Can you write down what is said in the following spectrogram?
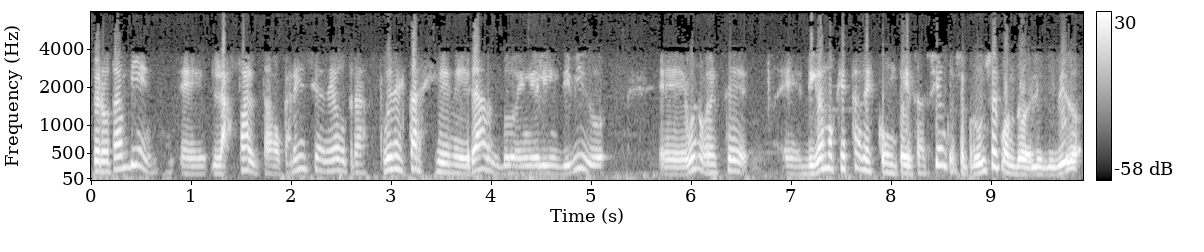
pero también eh, la falta o carencia de otras puede estar generando en el individuo, eh, bueno, este, eh, digamos que esta descompensación que se produce cuando el individuo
